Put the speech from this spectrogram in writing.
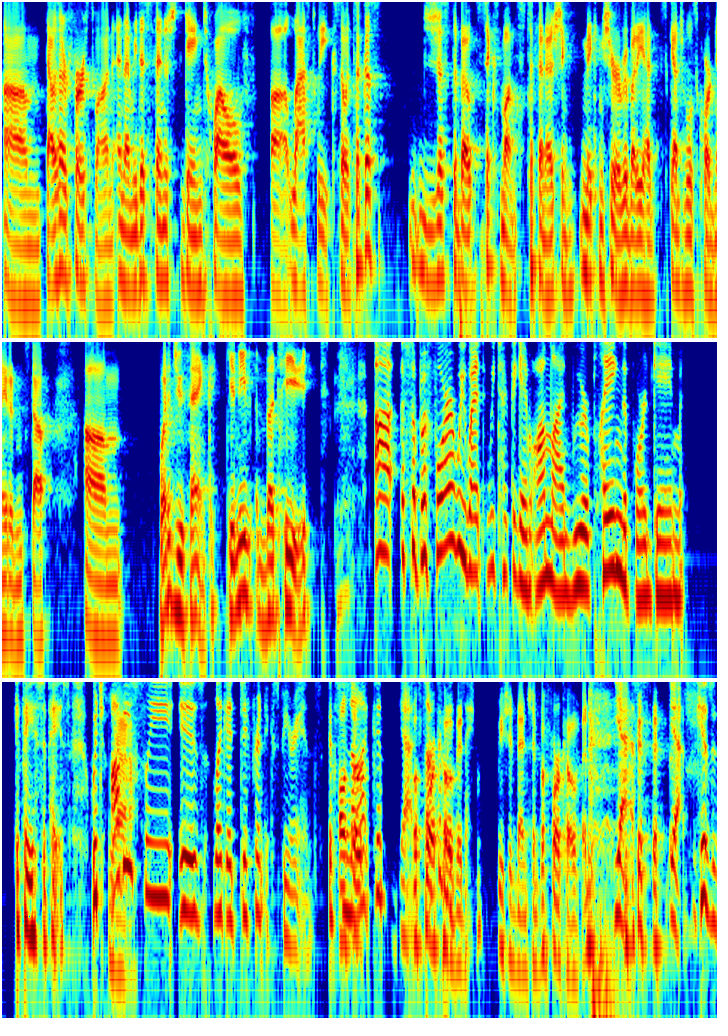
Um, that was our first one, and then we just finished game twelve uh, last week. So it took us just about six months to finish, and making sure everybody had schedules coordinated and stuff. Um, what did you think? Give me the tea. Uh, so before we went, we took the game online. We were playing the board game face to face, which Yeah. obviously is like a different experience. It's Also, not good. Yeah, before not gonna be the COVID. same. We should mention before COVID. Yes, yeah, because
